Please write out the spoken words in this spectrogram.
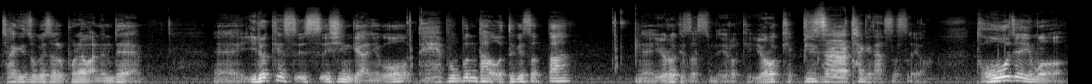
자기소개서를 보내왔는데 예, 이렇게 쓰, 쓰신 게 아니고 대부분 다 어떻게 썼다? 네, 이렇게 썼습니다. 이렇게 이렇게 비슷하게 다 썼어요. 도저히 뭐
